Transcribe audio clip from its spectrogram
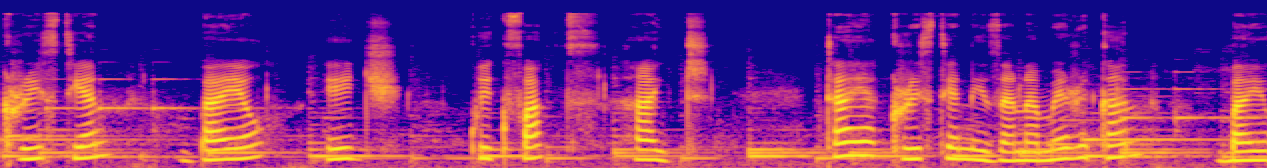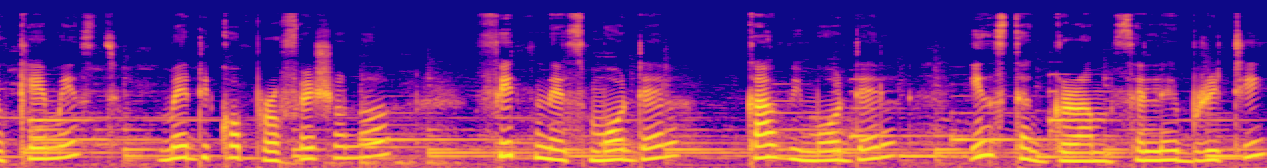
Christian, bio, age, quick facts, height. Taya Christian is an American biochemist, medical professional, fitness model, curvy model, Instagram celebrity,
